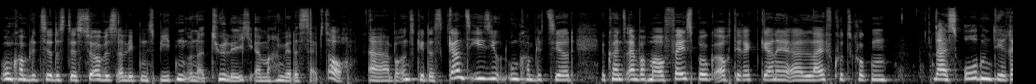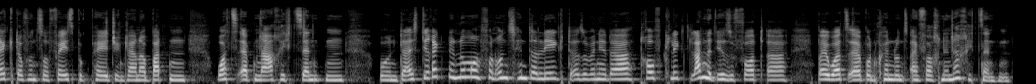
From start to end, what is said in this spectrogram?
unkomplizierteste Serviceerlebnis bieten. Und natürlich äh, machen wir das selbst auch. Äh, bei uns geht das ganz easy und unkompliziert. Ihr könnt es einfach mal auf Facebook auch direkt gerne äh, live kurz gucken Da ist oben direkt auf unserer Facebook-Page ein kleiner Button WhatsApp-Nachricht senden und da ist direkt eine Nummer von uns hinterlegt. Also wenn ihr da draufklickt, landet ihr sofort äh, bei WhatsApp und könnt uns einfach eine Nachricht senden.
